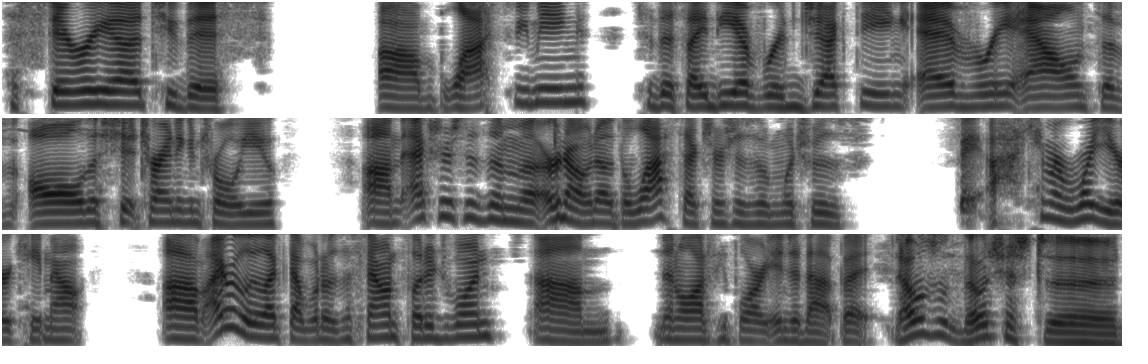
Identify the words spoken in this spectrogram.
hysteria, to this um, blaspheming, to this idea of rejecting every ounce of all the shit trying to control you. Um, exorcism, or no, no, the last exorcism, which was, I can't remember what year it came out. Um, I really liked that one. It was a found footage one. Um, and a lot of people aren't into that, but That was that was just uh,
